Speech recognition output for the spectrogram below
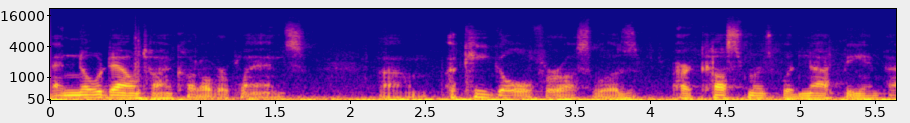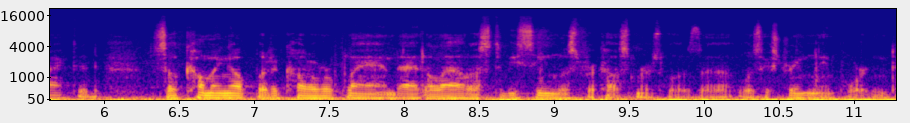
And no downtime cutover plans. Um, a key goal for us was our customers would not be impacted. So coming up with a cutover plan that allowed us to be seamless for customers was, uh, was extremely important.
